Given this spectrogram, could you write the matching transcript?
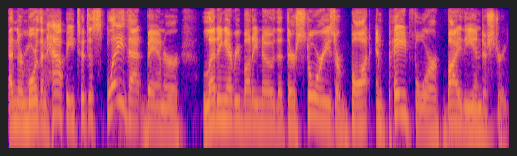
And they're more than happy to display that banner, letting everybody know that their stories are bought and paid for by the industry.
